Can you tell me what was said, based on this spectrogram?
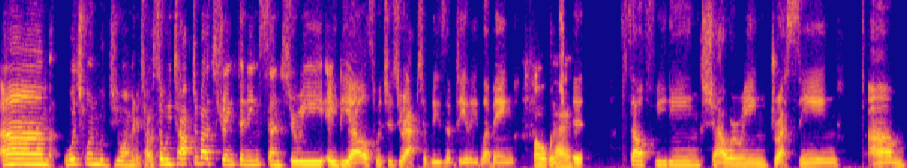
Um, which one would you want me to talk? So we talked about strengthening sensory ADLs, which is your activities of daily living. Okay. self feeding, showering, dressing, um,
